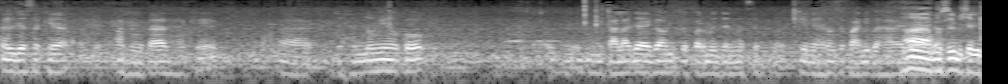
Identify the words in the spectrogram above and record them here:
کل جیسا کہ آپ نے بتایا تھا کہ جہنمیوں کو نکالا جائے گا ان کے اوپر میں جنت سے کی نہروں سے پانی بہایا ہاں مسلم شریف۔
